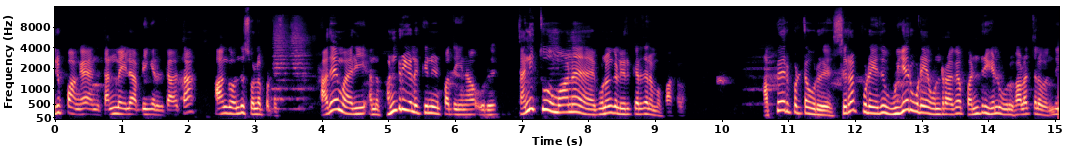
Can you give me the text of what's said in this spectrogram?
இருப்பாங்க அந்த தன்மையில் அப்படிங்கிறதுக்காகத்தான் அங்கே வந்து சொல்லப்பட்டது. அதே மாதிரி அந்த பன்றிகளுக்குன்னு பார்த்தீங்கன்னா ஒரு தனித்துவமான குணங்கள் இருக்கிறத நம்ம பார்க்கலாம். அப்பேற்பட்ட ஒரு சிறப்புடையது உயர்வுடைய ஒன்றாக பன்றிகள் ஒரு காலத்தில் வந்து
